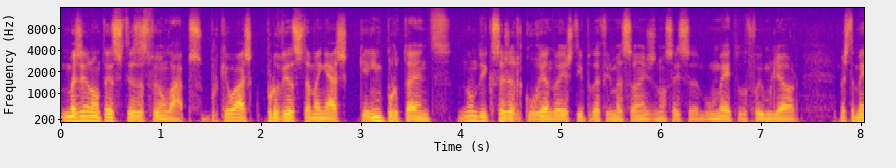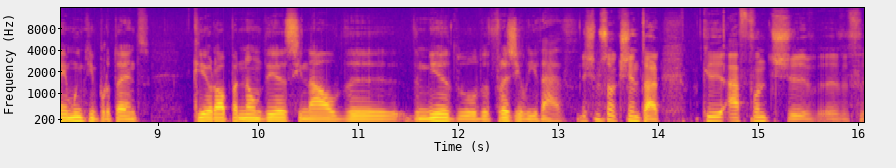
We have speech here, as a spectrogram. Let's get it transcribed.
mas eu não tenho certeza se foi um lapso, porque eu acho que por vezes também acho que é importante, não digo que seja recorrendo a este tipo de afirmações, não sei se o método foi o melhor, mas também é muito importante que a Europa não dê sinal de, de medo ou de fragilidade. Deixe-me só acrescentar que há fontes, eh,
